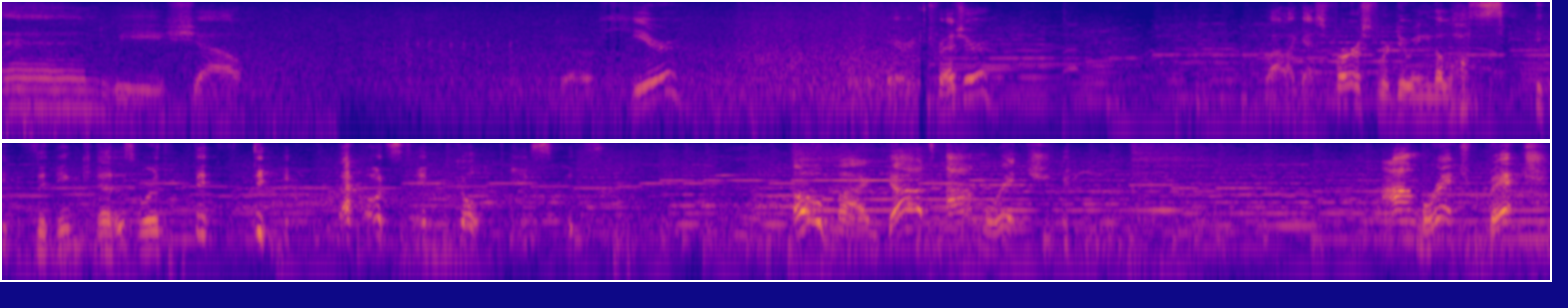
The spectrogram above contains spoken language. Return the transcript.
And we shall go here. Buried treasure. Well, I guess first we're doing the Lost City of the Incas worth 50,000 gold pieces. Oh my god, I'm rich. I'm rich, bitch.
